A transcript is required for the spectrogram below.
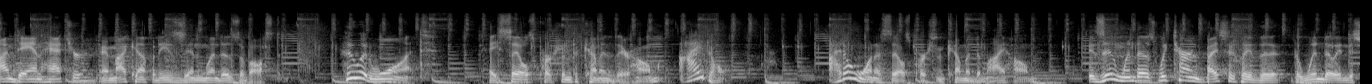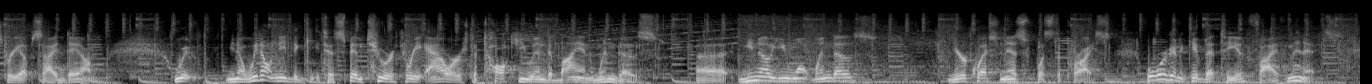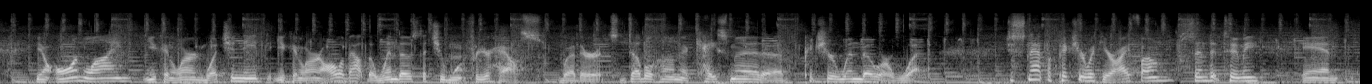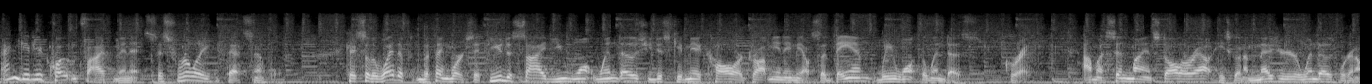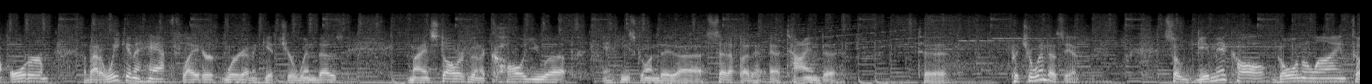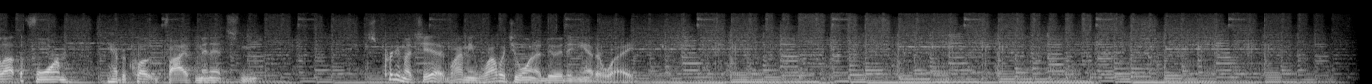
I'm Dan Hatcher and my company is Zen Windows of Austin. Who would want a salesperson to come into their home? I don't. I don't want a salesperson coming to my home. At Zen Windows, we turn basically the, the window industry upside down. We, you know, we don't need to, to spend two or three hours to talk you into buying windows. Uh, you know you want windows. Your question is, what's the price? Well, we're going to give that to you in five minutes. You know, online, you can learn what you need. You can learn all about the windows that you want for your house, whether it's double hung, a casement, a picture window, or what. Just snap a picture with your iPhone, send it to me, and I can give you a quote in five minutes. It's really that simple. Okay, so the way the, the thing works, if you decide you want windows, you just give me a call or drop me an email. So Dan, we want the windows. Great. I'm going to send my installer out. He's going to measure your windows. We're going to order them. About a week and a half later, we're going to get your windows. My installer is going to call you up and he's going to uh, set up a, a time to, to put your windows in. So give me a call, go on the line, fill out the form, have a quote in five minutes, and that's pretty much it. I mean, why would you want to do it any other way?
